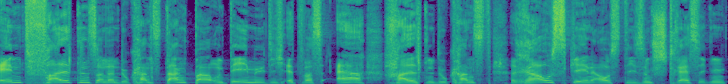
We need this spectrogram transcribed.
entfalten, sondern du kannst dankbar und demütig etwas erhalten. Du kannst rausgehen aus diesem stressigen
